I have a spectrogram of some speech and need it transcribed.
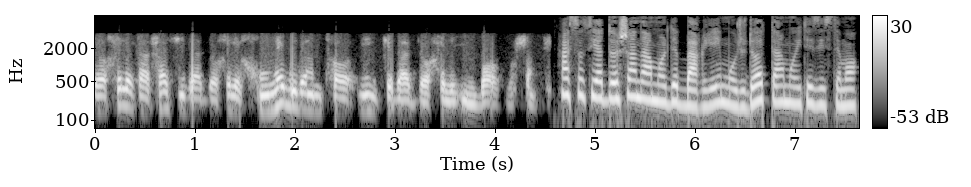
داخل قفسی در داخل خونه بودم تا اینکه در داخل این باغ باشم حساسیت داشتن در مورد بقیه موجودات در محیط زیست ما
